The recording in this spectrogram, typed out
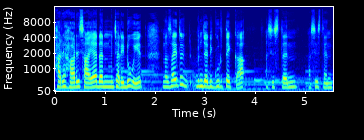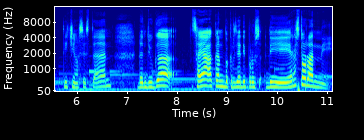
hari-hari saya dan mencari duit? Nah saya itu menjadi guru TK asisten asisten teaching assistant. Dan juga saya akan bekerja di di restoran nih.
